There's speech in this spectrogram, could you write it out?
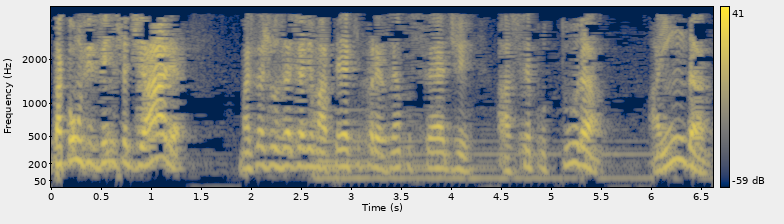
da convivência diária, mas é José de Arimateia que, por exemplo, cede a sepultura ainda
